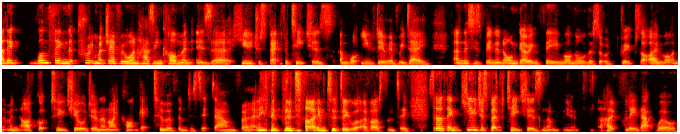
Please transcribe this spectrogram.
I think one thing that pretty much everyone has in common is a huge respect for teachers and what you do every day, and this has been an ongoing theme on all the sort of groups that I'm on. I mean, I've got two children, and I can't get two of them to sit down for any of the time to do what I've asked them to. So I think huge respect for teachers, and um, you know, hopefully that will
